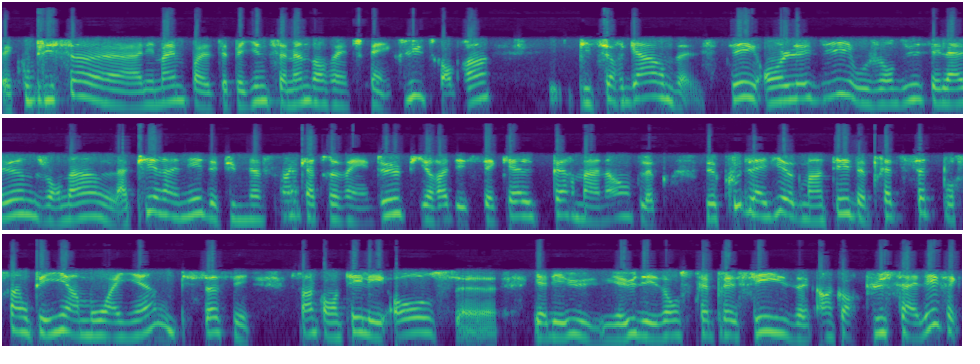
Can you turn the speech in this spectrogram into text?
Fait oublie ça, euh, aller même te payer une semaine dans un tout inclus, tu comprends? Puis tu regardes, tu on le dit aujourd'hui, c'est la une journal, la pire année depuis 1982, puis il y aura des séquelles permanentes. Le, coût de la vie a augmenté de près de 7% au pays en moyenne, puis ça, c'est sans compter les hausses. Euh, il, y a y a eu des hausses très précises, encore plus salées. Fait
